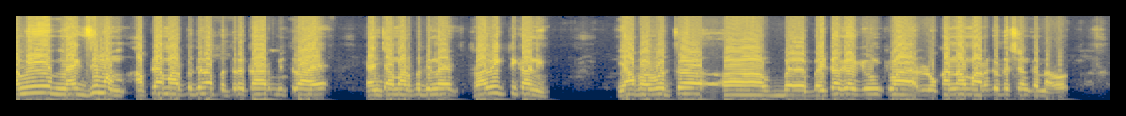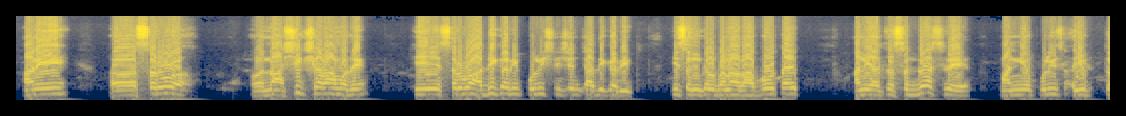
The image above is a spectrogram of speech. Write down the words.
आम्ही मॅक्झिमम आपल्या मार्फतीनं पत्रकार मित्र आहे. यांच्या मार्फतीनं ठराविक ठिकाणी याबाबतच बैठक घेऊन किंवा लोकांना मार्गदर्शन करणार आहोत. आणि सर्व नाशिक शहरामध्ये हे सर्व अधिकारी पोलीस स्टेशनचे अधिकारी ही संकल्पना राबवत आहेत. आणि याचं सगळं श्रेय माननीय पोलीस आयुक्त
